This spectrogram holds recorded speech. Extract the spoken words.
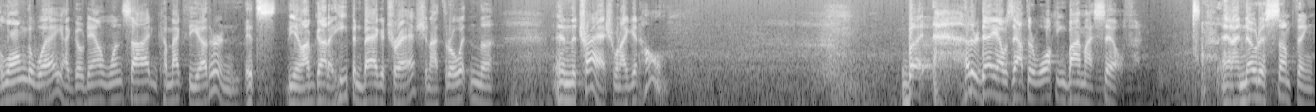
along the way, I go down one side and come back the other, and it's, you know, I've got a heaping bag of trash, and I throw it in the, in the trash when I get home. But other day I was out there walking by myself, and I noticed something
